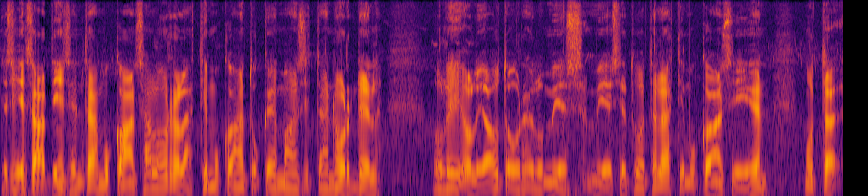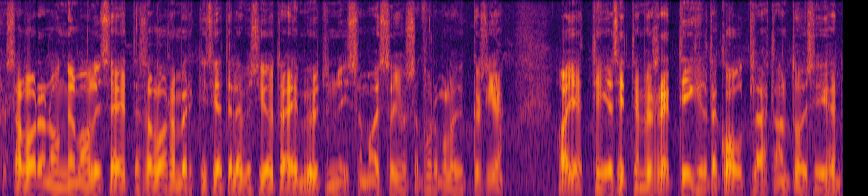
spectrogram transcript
ja siihen saatiin sentään mukaan. Salora lähti mukaan tukemaan sitä Nordel oli, oli autourheilumies mies ja tuota lähti mukaan siihen, mutta Saloran ongelma oli se, että Saloran merkkisiä televisioita ei myyty niissä maissa, joissa Formula 1 ajettiin. Ja sitten myös Rettiikiltä Colt antoi siihen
